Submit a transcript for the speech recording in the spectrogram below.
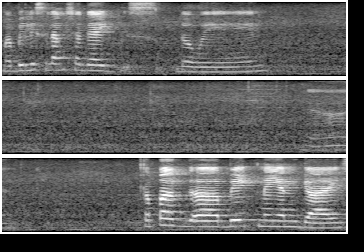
Mabilis lang siya guys gawin. Yan. Kapag ah, bake na yan guys,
